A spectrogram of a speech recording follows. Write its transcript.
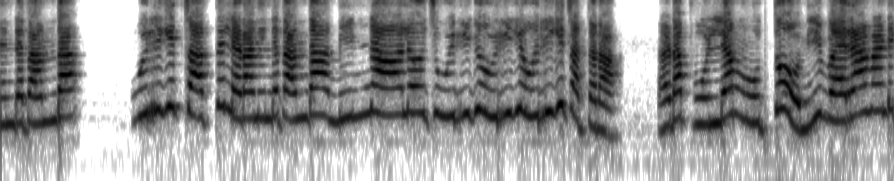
നിന്റെ തന്ത. ഉരുകി ചത്തില്ലടാ നിന്റെ തന്ത. നിന്നെ ആലോചിച്ച് ഉരുകി ഉരുകി ഉരുകി ചത്തടാ. എടാ പുല്ല മുത്തു നീ വരാൻ വേണ്ടി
